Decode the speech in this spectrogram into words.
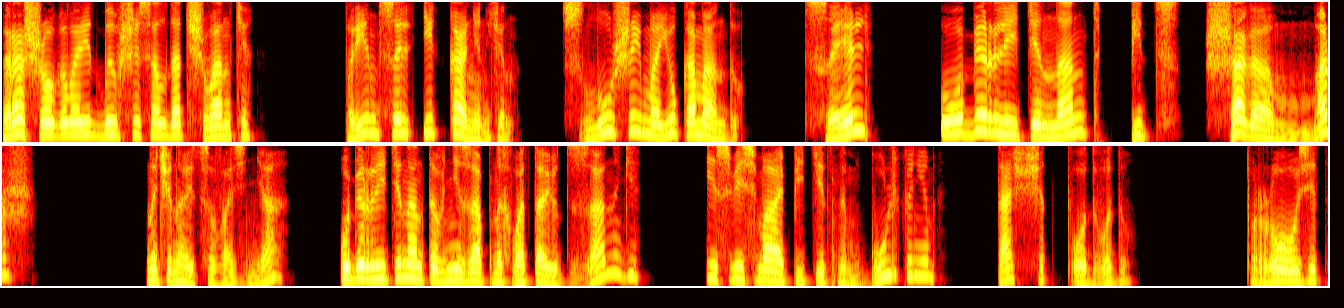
«Хорошо», — говорит бывший солдат Шванке. «Принцель и Каннинген, слушай мою команду. Цель — обер-лейтенант Пиц. Шагом марш!» Начинается возня, Обер-лейтенанта внезапно хватают за ноги и с весьма аппетитным бульканьем тащат под воду. «Прозит!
